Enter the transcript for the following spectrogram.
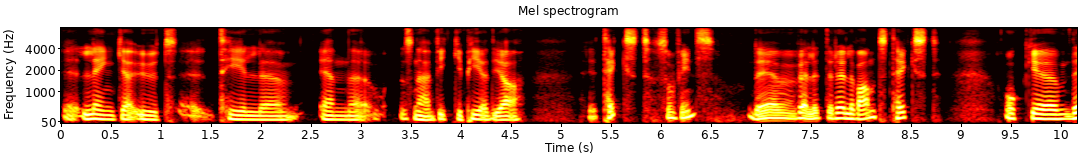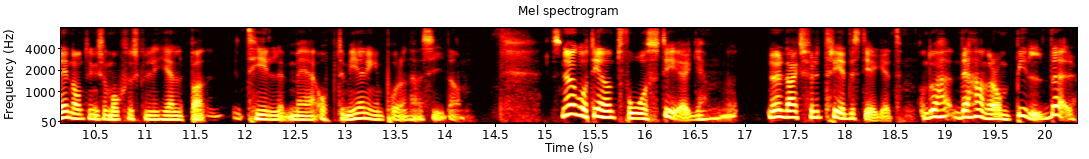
eh, länka ut eh, till en sån här Wikipedia-text som finns. Det är väldigt relevant text. Och det är någonting som också skulle hjälpa till med optimeringen på den här sidan. Så nu har jag gått igenom två steg. Nu är det dags för det tredje steget. Och då, det handlar om bilder.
